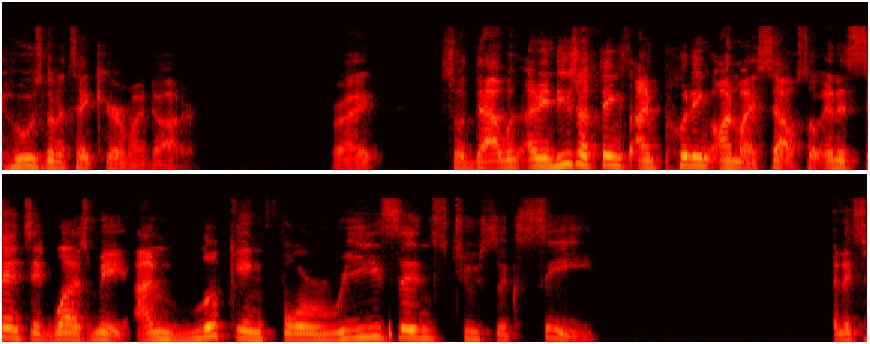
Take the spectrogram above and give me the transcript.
Who's going to take care of my daughter, right? So that was. I mean, these are things I'm putting on myself. So in a sense, it was me. I'm looking for reasons to succeed, and it's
